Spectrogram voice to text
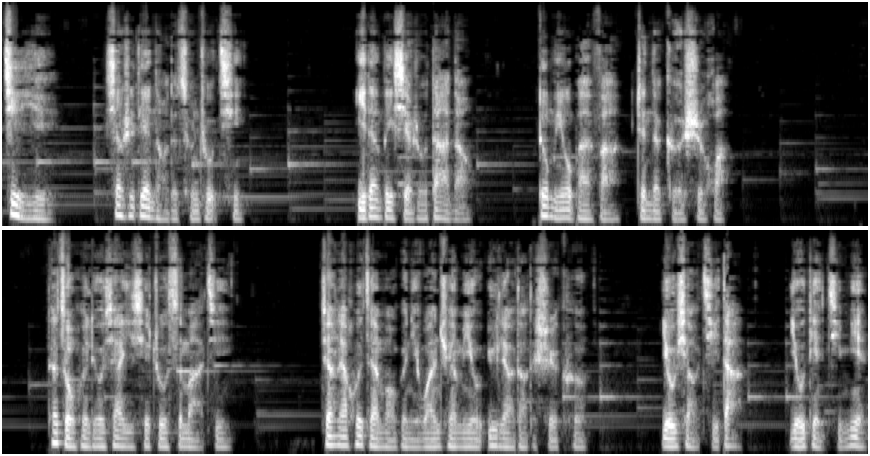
记忆像是电脑的存储器，一旦被写入大脑，都没有办法真的格式化。它总会留下一些蛛丝马迹，将来会在某个你完全没有预料到的时刻，由小及大，由点及面，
